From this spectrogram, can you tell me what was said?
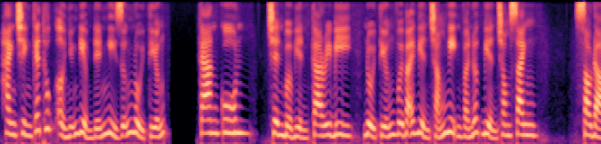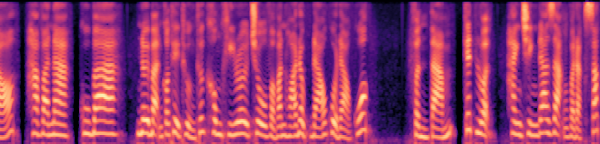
Hành trình kết thúc ở những điểm đến nghỉ dưỡng nổi tiếng. Cancun, trên bờ biển Caribe, nổi tiếng với bãi biển trắng mịn và nước biển trong xanh. Sau đó, Havana, Cuba, nơi bạn có thể thưởng thức không khí retro và văn hóa độc đáo của đảo quốc. Phần 8, kết luận, hành trình đa dạng và đặc sắc.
